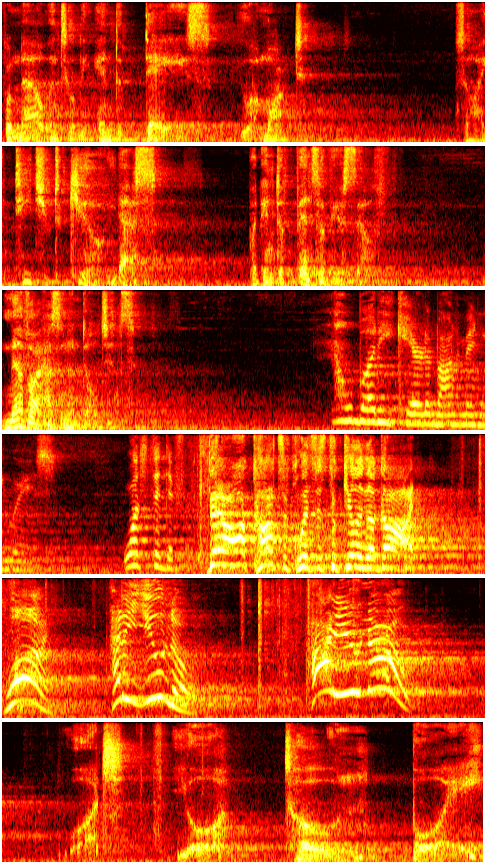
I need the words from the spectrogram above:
From now until the end of days, you are marked. So I teach you to kill, yes. But in defense of yourself. Never as an indulgence. Nobody cared about him anyways. What's the difference? There are consequences to killing a god! Why? How do you know? How do you know? Watch your tone, boy.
